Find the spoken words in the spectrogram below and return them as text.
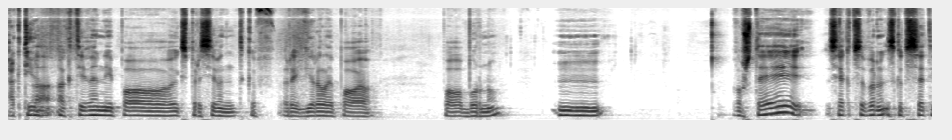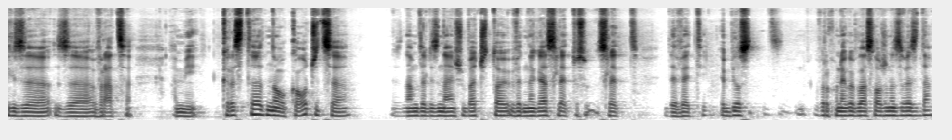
Активен. а, активен и по-експресивен, такъв реагирал е по, по-бурно. Въобще, сега като се върна, като се сетих за, за Враца, ами кръста на околчица, не знам дали знаеш, обаче той веднага след, след девети е бил, върху него е била сложена звезда.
